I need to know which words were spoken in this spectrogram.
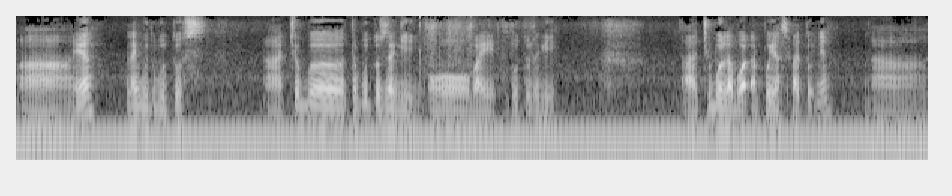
Ah, ya? Lain putus-putus. Ah, cuba terputus lagi. Oh baik terputus lagi. Ah, cubalah buat apa yang sepatutnya. Ah,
